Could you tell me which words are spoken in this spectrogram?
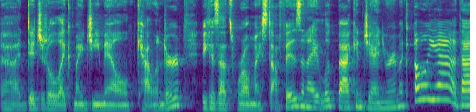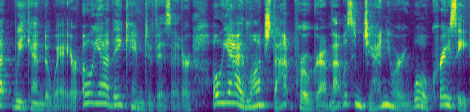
uh, digital, like my Gmail calendar, because that's where all my stuff is. And I look back in January, I'm like, oh, yeah, that weekend away. Or, oh, yeah, they came to visit. Or, oh, yeah, I launched that program. That was in January. Whoa, crazy.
